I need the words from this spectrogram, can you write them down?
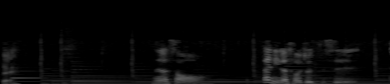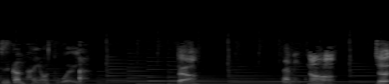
对，你那时候，但你那时候就只是就是跟朋友赌而已，对啊，在美国，然后就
